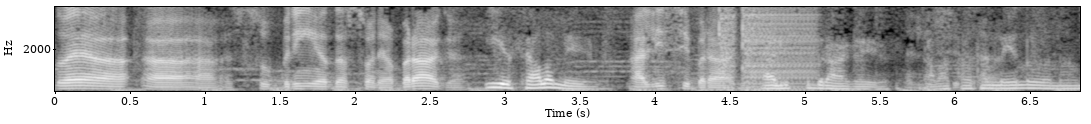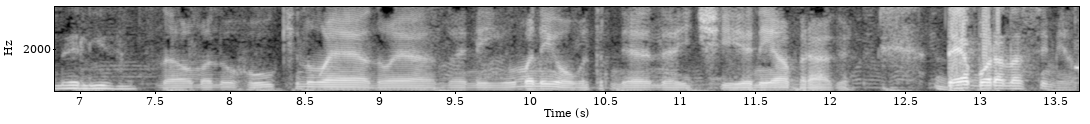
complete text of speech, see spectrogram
Não é a, a sobrinha da Sônia Braga? Isso, ela mesmo. Alice Braga. Alice Braga, isso. Alice ela tá Braga. também no, no, no Elysium. Não, mas no Hulk não é, não é, não é nenhuma nem outra, né? É a Itia nem a Braga. Débora Nascimento.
